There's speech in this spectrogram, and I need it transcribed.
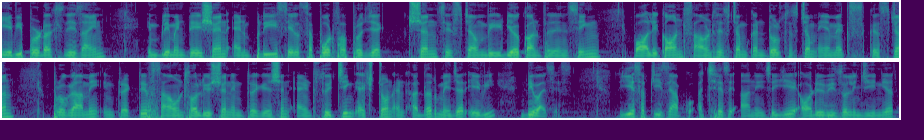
A V products design implementation and pre sale support for projection system video conferencing Polycom sound system control system M X Crestron programming interactive sound solution integration and switching Extron and other major A V devices ये सब चीज़ें आपको अच्छे से आनी चाहिए ऑडियो विजुअल इंजीनियर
